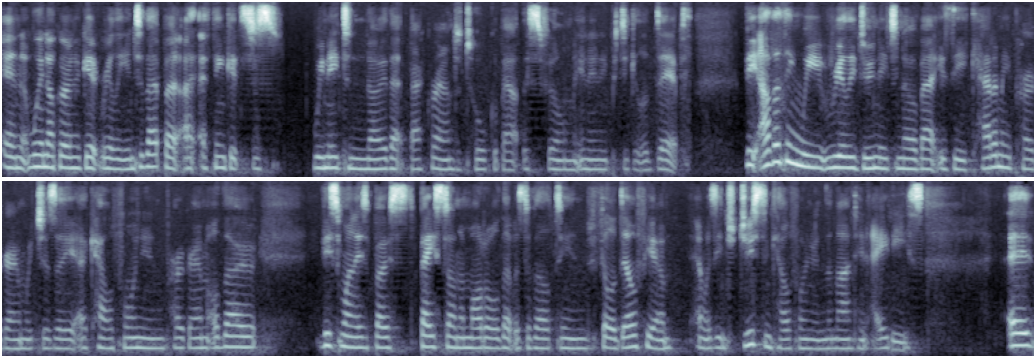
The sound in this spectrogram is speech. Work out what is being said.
and we're not going to get really into that, but I, I think it's just we need to know that background to talk about this film in any particular depth. The other thing we really do need to know about is the Academy program, which is a, a Californian program, although This one is both based on a model that was developed in Philadelphia and was introduced in California in the 1980s. Uh,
